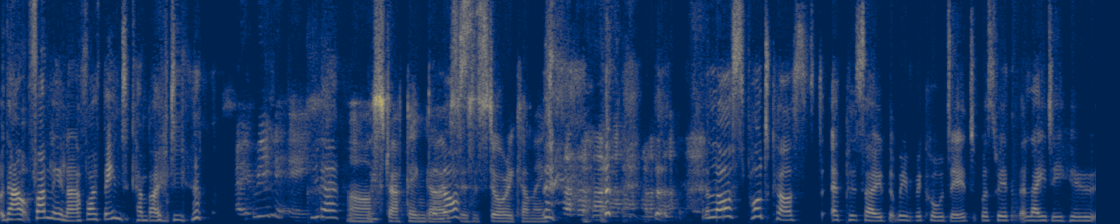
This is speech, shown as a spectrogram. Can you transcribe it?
I, now, funnily enough, I've been to Cambodia. Oh, really? Yeah. Oh, we, strapping, guys. Last, There's a story coming. the, the, last podcast episode that we recorded was with a lady who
